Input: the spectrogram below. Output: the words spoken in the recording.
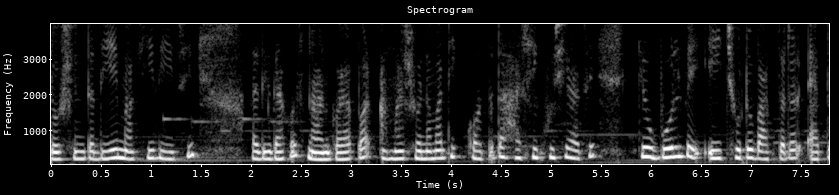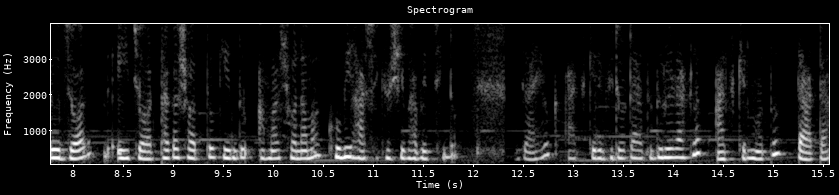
লোশনটা দিয়েই মাখিয়ে দিয়েছি। আর এদিকে দেখো স্নান করার পর আমার সোনামা ঠিক কতটা হাসি খুশি আছে। কেউ বলবে এই ছোট বাচ্চাটার এত জ্বর, এই জ্বর থাকা সত্ত্বেও কিন্তু আমার সোনামা খুবই হাসি খুশিভাবে ছিল। যাই হোক, আজকের ভিডিওটা এত দূরে রাখলাম। আজকের মতো, টাটা।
